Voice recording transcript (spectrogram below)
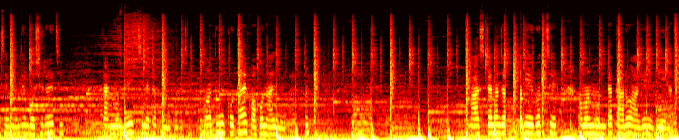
বাসের মধ্যে বসে রয়েছি। তার মধ্যেই ছেলেটা ফোন করেছে। মা, তুমি কোথায়? কখন আসবে। বাসটা না যত আগে এগোচ্ছে, আমার মনটা তারও আগে এগিয়ে গেছে।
